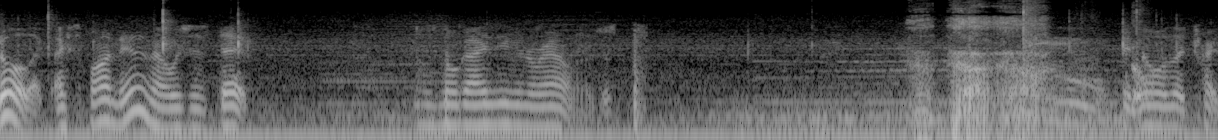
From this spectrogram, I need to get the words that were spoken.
No, like, I spawned in and I was just dead. There was no guys even around. I was just. Didn't know that I tried.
